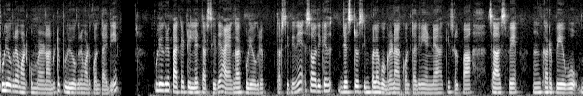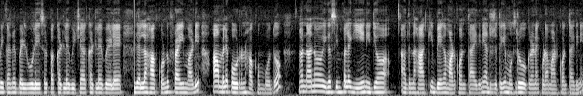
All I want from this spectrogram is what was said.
ಪುಳಿಯೋಗರೆ ಮಾಡ್ಕೊಂಬರೋಣ ಅಂದ್ಬಿಟ್ಟು ಪುಳಿಯೋಗರೆ ಮಾಡ್ಕೊತಾ ಇದ್ದೀನಿ ಪುಳಿಯೋಗರೆ ಪ್ಯಾಕೆಟ್ ಇಲ್ಲೇ ತರಿಸಿದೆ. ಅಯ್ಯಂಗಾರ್ ಪುಳಿಯೋಗರೆ ತರಿಸಿದ್ದೀನಿ ಸೊ ಅದಕ್ಕೆ ಜಸ್ಟ್ ಸಿಂಪಲಾಗಿ ಒಗ್ಗರಣೆ ಹಾಕ್ಕೊತಾ ಇದ್ದೀನಿ ಎಣ್ಣೆ ಹಾಕಿ ಸ್ವಲ್ಪ ಸಾಸಿವೆ ಕರಿಬೇವು, ಬೇಕಂದರೆ ಬೆಳ್ಳುಳ್ಳಿ, ಸ್ವಲ್ಪ ಕಡಲೆ ಬೀಜ ಕಡಲೆಬೇಳೆ ಇದೆಲ್ಲ ಹಾಕ್ಕೊಂಡು ಫ್ರೈ ಮಾಡಿ ಆಮೇಲೆ ಪೌಡ್ರನ್ನ ಹಾಕೊಬೋದು ನಾನು ಈಗ ಸಿಂಪಲಾಗಿ ಏನಿದೆಯೋ ಅದನ್ನು ಹಾಕಿ ಬೇಗ ಮಾಡ್ಕೊತಾ ಇದ್ದೀನಿ ಅದ್ರ ಜೊತೆಗೆ ಮೊಸರು ಒಗ್ಗರಣೆ ಕೂಡ ಮಾಡ್ಕೊತಾ ಇದ್ದೀನಿ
